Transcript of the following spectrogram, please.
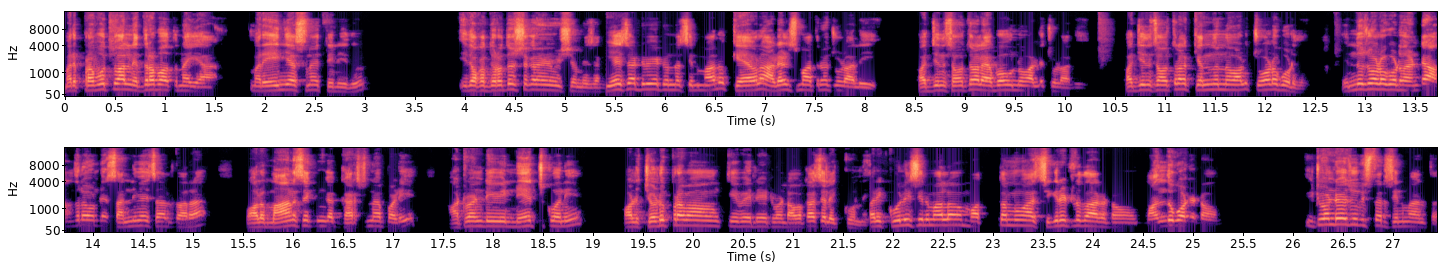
మరి ప్రభుత్వాలు నిద్రపోతున్నాయా? మరి ఏం చేస్తున్నాయో తెలియదు ఇది ఒక దురదృష్టకరమైన విషయం నిజం ఏ సర్టిఫికేట్ ఉన్న సినిమాలు కేవలం అడల్ట్స్ మాత్రమే చూడాలి. పద్దెనిమిది సంవత్సరాలు అబవ్ ఉన్న వాళ్ళే చూడాలి. పద్దెనిమిది సంవత్సరాల కింద ఉన్న వాళ్ళు చూడకూడదు. ఎందుకు చూడకూడదు అంటే అందులో ఉండే సన్నివేశాల ద్వారా వాళ్ళు మానసికంగా ఘర్షణ పడి అటువంటివి నేర్చుకొని వాళ్ళు చెడు ప్రభావంకి వెళ్ళేటువంటి అవకాశాలు ఎక్కువ ఉన్నాయి. మరి కూలీ సినిమాలో మొత్తం ఆ సిగరెట్లు తాగటం మందు కొట్టడం ఇటువంటివే చూపిస్తారు సినిమా అంతా.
